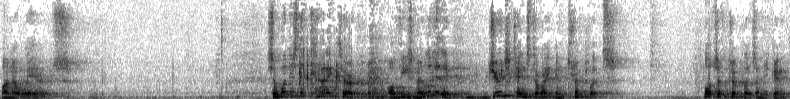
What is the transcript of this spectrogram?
unawares. So, what is the character of these men? Look at the Jude tends to write in triplets. Lots of triplets, and you can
